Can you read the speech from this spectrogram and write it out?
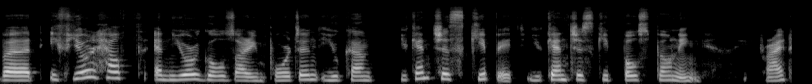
But if your health and your goals are important you can't you can't just skip it you can't just keep postponing right?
